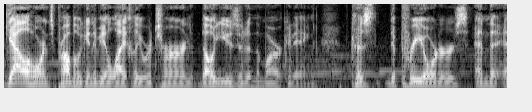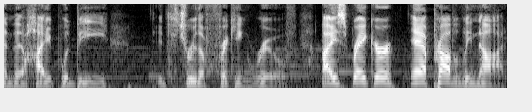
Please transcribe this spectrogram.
Gjallarhorn's probably going to be a likely return. They'll use it in the marketing because the pre-orders and the and the hype would be through the freaking roof. Icebreaker, yeah, probably not.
